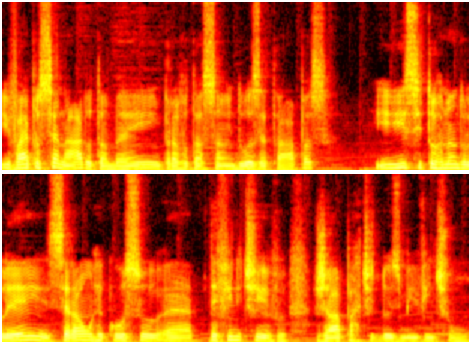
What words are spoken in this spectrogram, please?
e vai para o Senado também para votação em duas etapas, e, se tornando lei, será um recurso é, definitivo já a partir de 2021.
